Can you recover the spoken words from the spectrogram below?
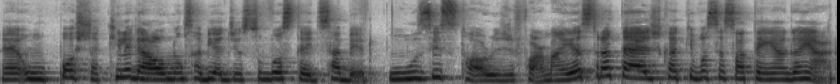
né? Um, poxa, que legal, não sabia disso, gostei de saber. Use stories de forma estratégica que você só tem a ganhar.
